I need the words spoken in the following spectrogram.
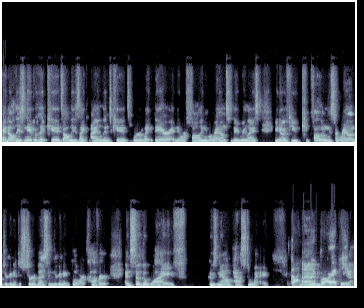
And all these neighborhood kids, all these like island kids were like there and they were following him around. So they realized, you know, if you keep following us around, you're going to disturb us and you're going to blow our cover. And so the wife, who's now passed away, God, Um, R.I.P. yeah,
